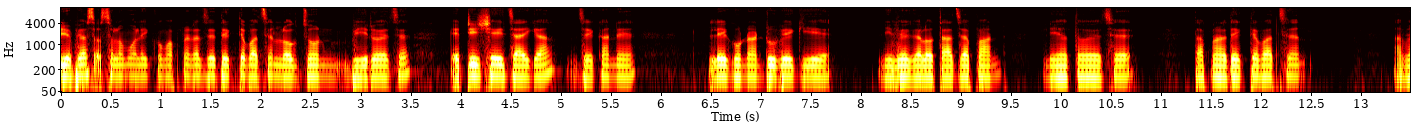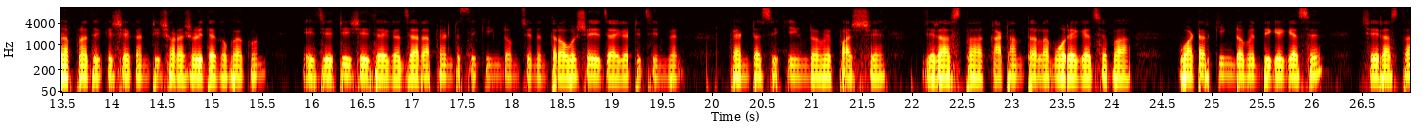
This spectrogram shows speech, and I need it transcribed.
প্রিয় ব্যাস আসসালামু আলাইকুম। আপনারা যে দেখতে পাচ্ছেন লোকজন, ভিড় রয়েছে, এটি সেই জায়গা যেখানে লেগুনা ডুবে গিয়ে নিভে গেল তাজা পান নিহত হয়েছে। তা আপনারা দেখতে পাচ্ছেন। আমি আপনাদেরকে সেখানটি সরাসরি দেখাবো এখন। এই যে এটি সেই জায়গা, যারা ফ্যান্টাসি কিংডম চেনেন তারা অবশ্যই এই জায়গাটি চিনবেন। ফ্যান্টাসি কিংডমের পাশে যে রাস্তা কাঠানতলা মরে গেছে বা ওয়াটার কিংডমের দিকে গেছে, সেই রাস্তা,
